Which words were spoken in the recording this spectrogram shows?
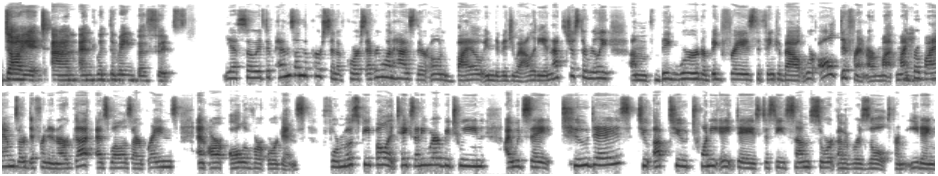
diet um, and with the rainbow foods? Yeah, so it depends on the person, of course. Everyone has their own bio individuality, and that's just a really um, big word or big phrase to think about. We're all different. Our mi- mm. microbiomes are different in our gut as well as our brains and our all of our organs for most people, it takes anywhere between, I would say, two days to up to 28 days to see some sort of a result from eating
